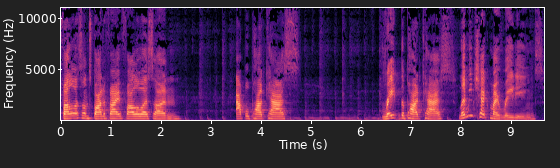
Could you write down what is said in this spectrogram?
Follow us on Spotify. Follow us on Apple Podcasts. Rate the podcast. Let me check my ratings.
